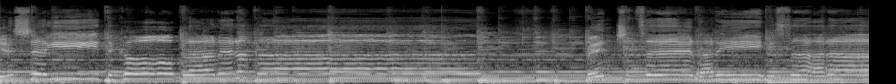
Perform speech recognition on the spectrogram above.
Ies egiteko planerotan Pentsatzen ari zara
